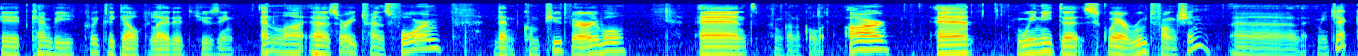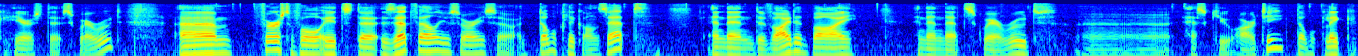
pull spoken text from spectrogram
it can be quickly calculated using uh, sorry transform then compute variable and I'm gonna call it R and we need the square root function. Uh, let me check. Here's the square root. Um, First of all, it's the z value, sorry, so I double click on z and then divided by and then that square root uh, sqrt, double click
